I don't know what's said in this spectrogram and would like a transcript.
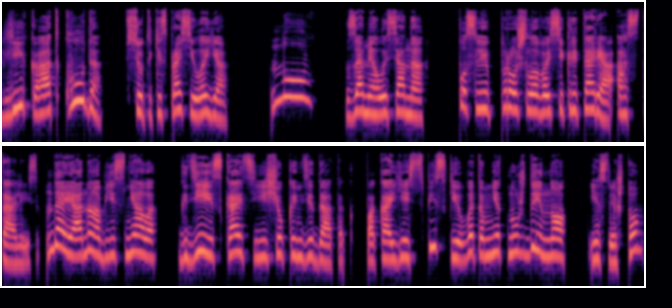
«Лика, откуда?» — все-таки спросила я. «Ну...» — замялась она. «После прошлого секретаря остались. Да, и она объясняла, где искать еще кандидаток. Пока есть списки, в этом нет нужды, но, если что,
